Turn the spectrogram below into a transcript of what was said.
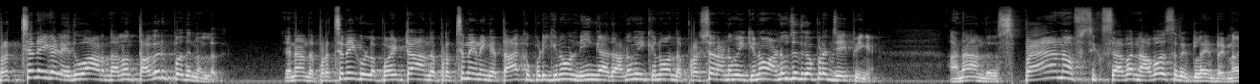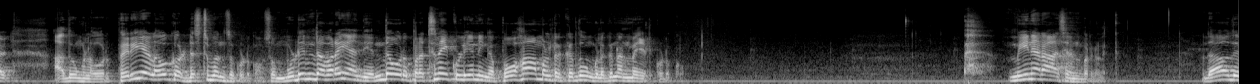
பிரச்சனைகள் எதுவாக இருந்தாலும் தவிர்ப்பது நல்லது. ஏன்னா அந்த பிரச்சனைக்குள்ளே போயிட்டா அந்த பிரச்சனையை நீங்கள் தாக்கு பிடிக்கணும் நீங்கள் அதை அனுபவிக்கணும் அந்த ப்ரெஷர் அனுபவிக்கணும் அனுபவிச்சதுக்கப்புறம் ஜெயிப்பீங்க. ஆனால் அந்த span of six seven hours இருக்குல்ல இன்றைய நாள். அது உங்களை ஒரு பெரிய அளவுக்கு ஒரு டிஸ்டர்பன்ஸ் கொடுக்கும். ஸோ முடிந்தவரை அந்த எந்த ஒரு பிரச்சனைக்குள்ளேயும் நீங்கள் போகாமல் இருக்கிறது உங்களுக்கு நன்மையை கொடுக்கும். மீனராசி நண்பர்களுக்கு அதாவது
